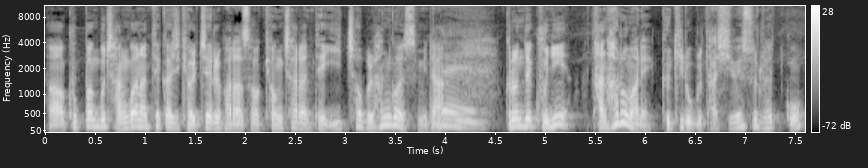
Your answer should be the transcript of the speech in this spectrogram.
어, 국방부 장관한테까지 결재를 받아서 경찰한테 이첩을 한 거였습니다. 네. 그런데 군이 단 하루 만에 그 기록을 다시 회수를 했고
